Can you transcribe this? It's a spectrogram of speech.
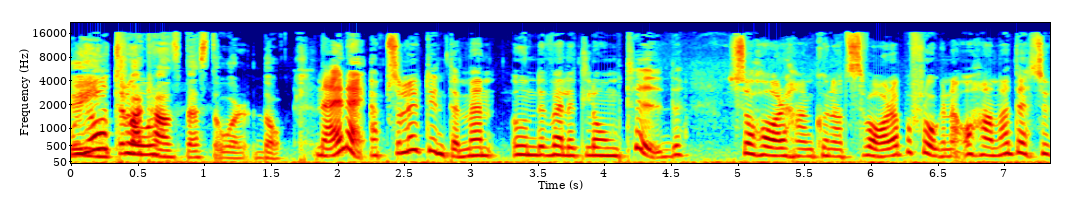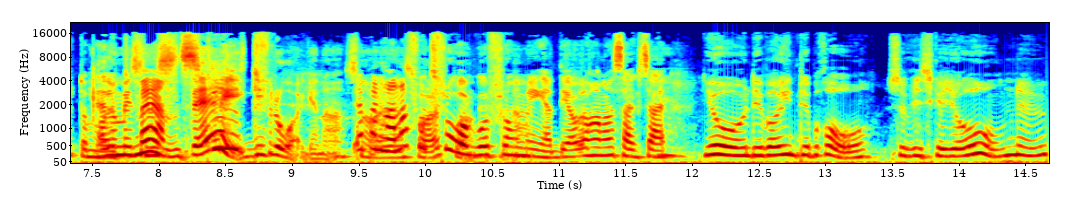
Det och har inte tror... varit hans bästa år dock. Nej nej absolut inte men under väldigt lång tid så har han kunnat svara på frågorna och han har dessutom Eller varit mänsklig. ställt frågorna. Ja men han har fått frågor från Ja. media och han har sagt så här Ja det var inte bra så vi ska göra om nu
